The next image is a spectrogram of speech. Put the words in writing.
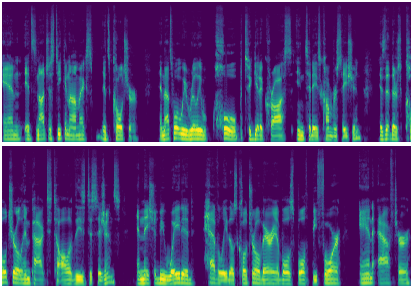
And it's not just economics, it's culture. And that's what we really hope to get across in today's conversation is that there's cultural impact to all of these decisions and they should be weighted heavily those cultural variables both before and after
